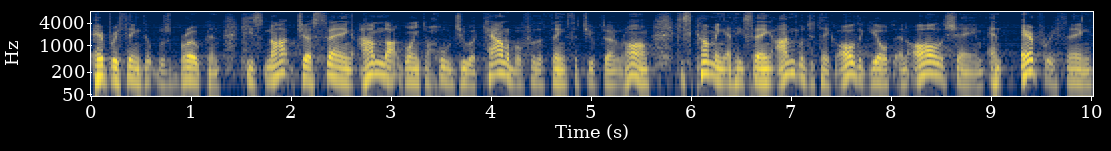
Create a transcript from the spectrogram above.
everything that was broken. He's not just saying, I'm not going to hold you accountable for the things that you've done wrong. He's coming and he's saying, I'm going to take all the guilt and all the shame and everything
